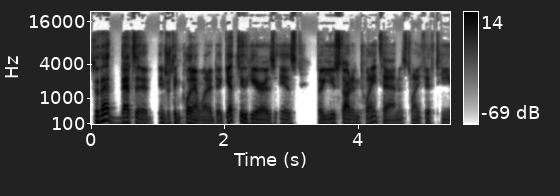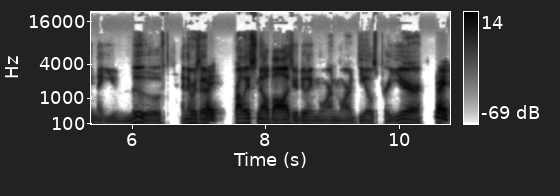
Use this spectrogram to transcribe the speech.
So that that's an interesting point I wanted to get to here is is so you started in 2010, it's 2015 that you moved, and there was a right. probably snowball as you're doing more and more deals per year. Right.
